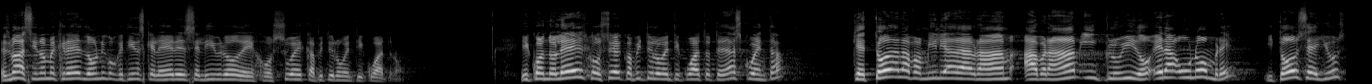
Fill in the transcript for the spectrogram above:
Es más, si no me crees, lo único que tienes que leer es el libro de Josué capítulo 24. Y cuando lees Josué capítulo 24 te das cuenta que toda la familia de Abraham, Abraham incluido, era un hombre, y todos ellos,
